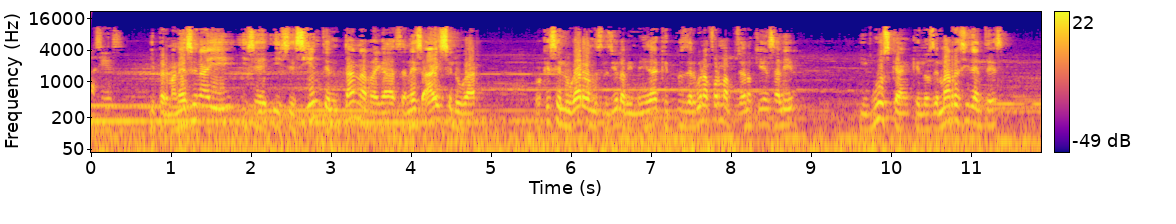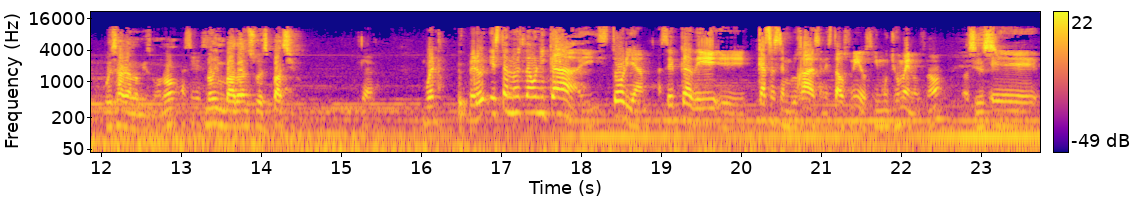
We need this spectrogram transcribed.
Así es. y permanecen ahí y se, y se sienten tan arraigadas en ese- a ese lugar, porque es el lugar donde se les dio la bienvenida, que pues de alguna forma pues ya no quieren salir y buscan que los demás residentes pues hagan lo mismo, ¿no? Así es. No invadan su espacio. Claro. Bueno, pero esta no es la única eh, historia acerca de eh, casas embrujadas en Estados Unidos, y mucho menos, ¿no? Así es. Eh,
